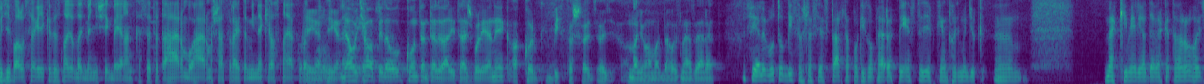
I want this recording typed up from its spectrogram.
Úgyhogy valószínűleg egyébként ez nagyon nagy mennyiségben jelentkezett. Tehát a háromból három srác rájött, mindenki használja, akkor az igen, igen. De hogyha például content előállításból élnék, akkor biztos, hogy, hogy nagyon hamar behozná az árát. Hát fél előbb-utóbb biztos lesz, hogy a startup, aki kap erre pénzt egyébként, hogy mondjuk megkíméli a deveket arról, hogy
